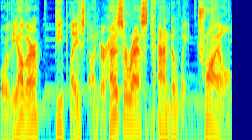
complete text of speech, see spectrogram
or the other, be placed under house arrest and await trial.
